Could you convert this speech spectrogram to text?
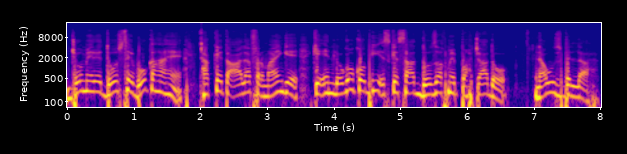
جو میں میرے دوست تھے وہ کہاں ہیں؟ حق تعالی فرمائیں گے کہ ان لوگوں کو بھی اس کے ساتھ دوزخ میں پہنچا دو۔ نعوذ باللہ۔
